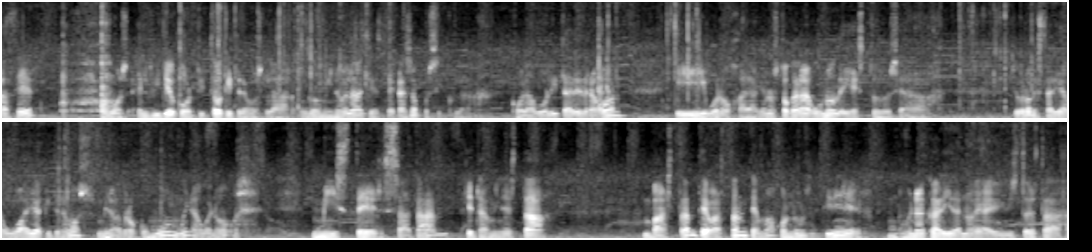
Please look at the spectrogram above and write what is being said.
va a hacer. Vamos, el vídeo cortito. Aquí tenemos la gominola, que en este caso, pues sí, con la, con la bolita de dragón. Y bueno, ojalá que nos tocara alguno de estos. O sea, yo creo que estaría guay. Aquí tenemos, mira, otro común. Mira, bueno, Mr. Satan, que también está bastante, bastante majo, ¿no? Tiene buena calidad, no había visto esta,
